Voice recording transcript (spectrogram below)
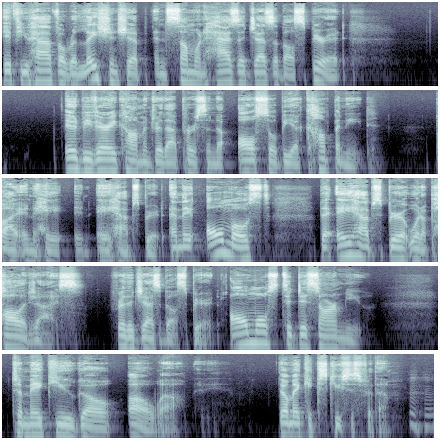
If you have a relationship and someone has a Jezebel spirit, it would be very common for that person to also be accompanied by an, Ahab spirit. And they almost, the Ahab spirit would apologize for the Jezebel spirit, almost to disarm you, to make you go, oh, well, they'll make excuses for them. Mm-hmm.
